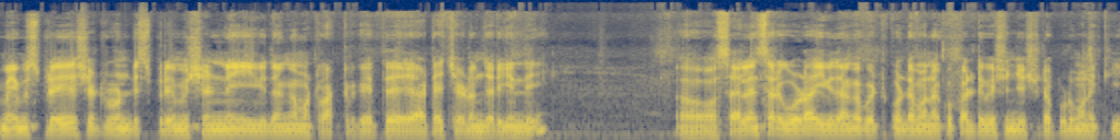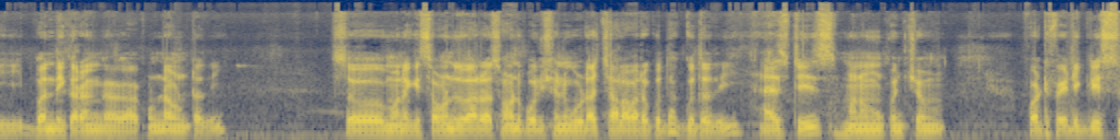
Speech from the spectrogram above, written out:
మేము స్ప్రే చేసేటువంటి స్ప్రే మిషన్ని ఈ విధంగా మా ట్రాక్టర్కి అయితే అటాచ్ చేయడం జరిగింది. సైలెన్సర్ కూడా ఈ విధంగా పెట్టుకుంటే మనకు కల్టివేషన్ చేసేటప్పుడు మనకి ఇబ్బందికరంగా కాకుండా ఉంటుంది. సో మనకి సౌండ్ ద్వారా సౌండ్ పొల్యూషన్ కూడా చాలా వరకు తగ్గుతుంది. యాజ్ ఇట్ ఈజ్ మనం కొంచెం forty five degrees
